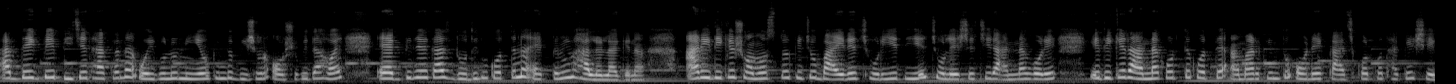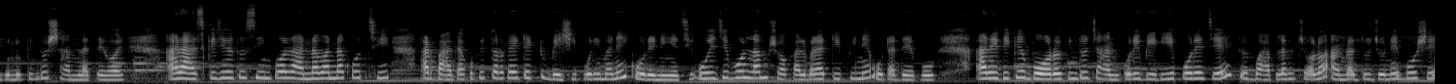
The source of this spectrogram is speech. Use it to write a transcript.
আর দেখবে ভিজে থাকলে না, ওইগুলো নিয়েও কিন্তু ভীষণ অসুবিধা হয়। একদিনের কাজ দুদিন করতে না একদমই ভালো লাগে না। আর এদিকে সমস্ত কিছু বাইরে ছড়িয়ে দিয়ে চলে এসেছি রান্নাঘরে। এদিকে রান্না করতে করতে আমার কিন্তু অনেক কাজকর্ম থাকে, সেগুলো কিন্তু সামলাতে হয়। আর আজকে যেহেতু সিম্পল রান্না বান্না করছি, আর বাঁধাকপির তরকারিটা একটু বেশি পরিমাণেই করে নিয়েছি। ওই যে বললাম, সকালবেলা টিফিনে ওটা দেব। আর এদিকে বড় কিন্তু চান করে বেরিয়ে পড়েছে, তো ভাবলাম, চলো আমরা দুজনে বসে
